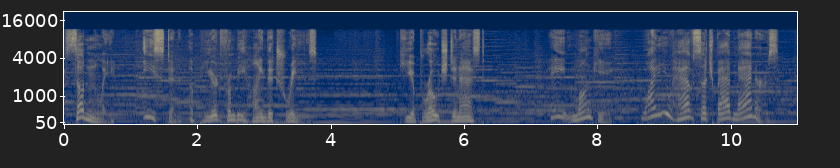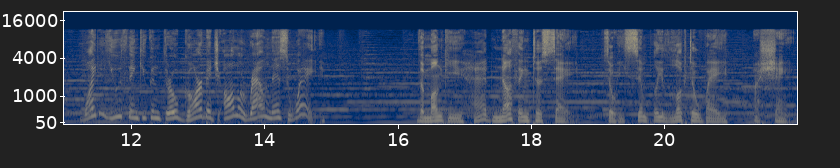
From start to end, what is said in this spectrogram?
suddenly, Easton appeared from behind the trees. He approached and asked, Hey, monkey, why do you have such bad manners? Why do you think you can throw garbage all around this way? The monkey had nothing to say, so he simply looked away, ashamed.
